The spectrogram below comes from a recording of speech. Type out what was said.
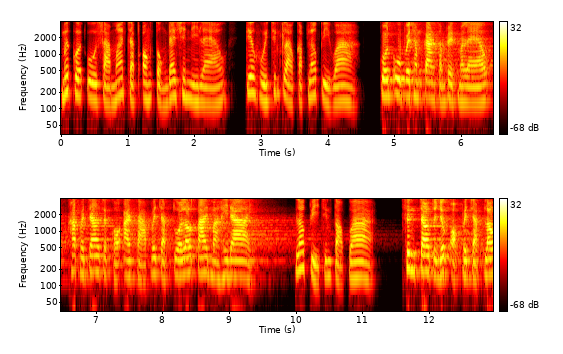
เมื่อกวนอูสามารถจับอองตงได้เช่นนี้แล้ว เตี้ยวหุยจึงกล่าวกับเล่าปีว่ากวนอูไปทำการสำเร็จมาแล้ว ข้าพเจ้าจะขออาสาไปจับตัวเล่าใต้มาให้ได้ เล่าปีจึงตอบว่า ซึ่งเจ้าจะยกออกไปจับเล่า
